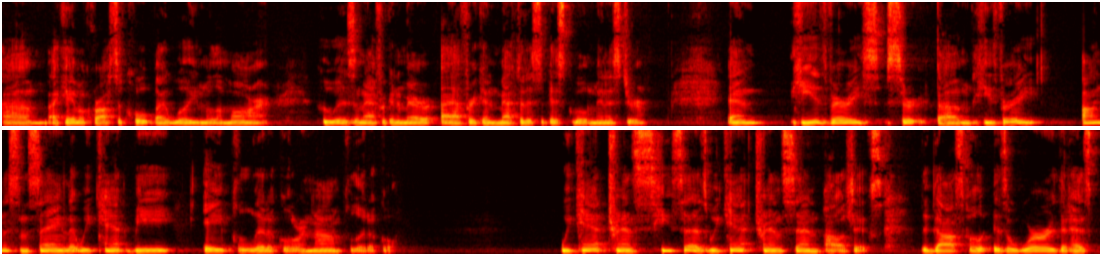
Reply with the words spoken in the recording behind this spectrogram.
um, I came across a quote by William Lamar, who is an African American African Methodist Episcopal minister, and he is very um, he's very honest in saying that we can't be apolitical or non-political. We can't trans. He says we can't transcend politics. The gospel is a word that has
